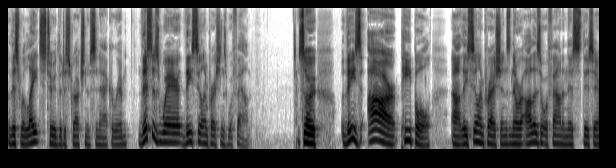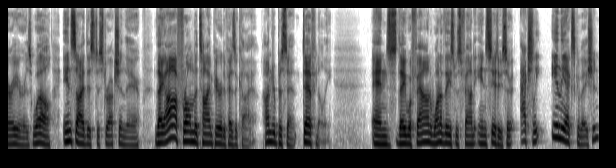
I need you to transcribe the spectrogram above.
this relates to the destruction of Sennacherib. This is where these seal impressions were found. So these are people uh, these seal impressions, and there were others that were found in this this area as well inside this destruction. There, they are from the time period of Hezekiah, hundred percent, definitely. And they were found. One of these was found in situ, so actually in the excavation,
